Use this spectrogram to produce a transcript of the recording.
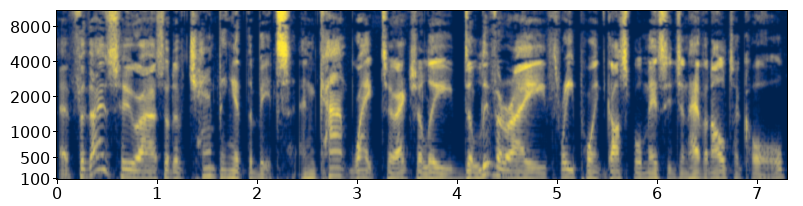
Uh, for those who are sort of champing at the bit and can't wait to actually deliver a three point gospel message and have an altar call,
